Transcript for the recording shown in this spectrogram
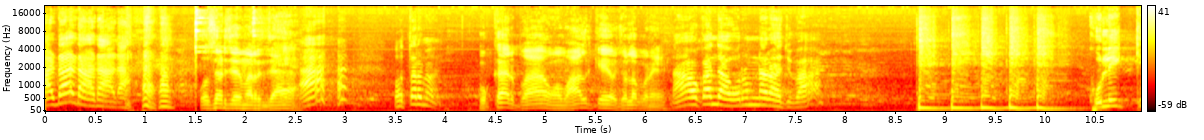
அடாடாடாடா மாதிரி இருந்துச்சா ஒத்தரமா உட்காருப்பா உன் வாழ்க்கையை சொல்ல போறேன். நான் உட்காந்தா ஒரு மணி நேரம் ஆச்சுப்பா. குளிக்க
